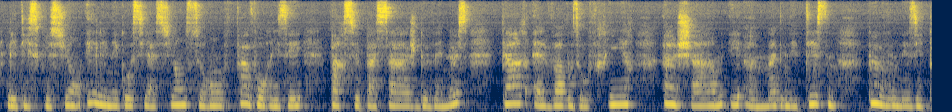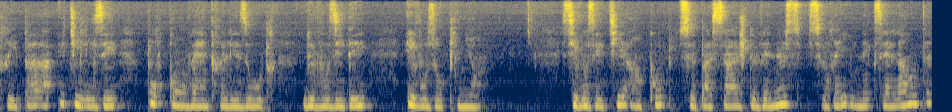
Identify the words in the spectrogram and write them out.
Les discussions et les négociations seront favorisées par ce passage de Vénus car elle va vous offrir un charme et un magnétisme que vous n'hésiterez pas à utiliser pour convaincre les autres de vos idées et vos opinions. Si vous étiez en couple, ce passage de Vénus serait une excellente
